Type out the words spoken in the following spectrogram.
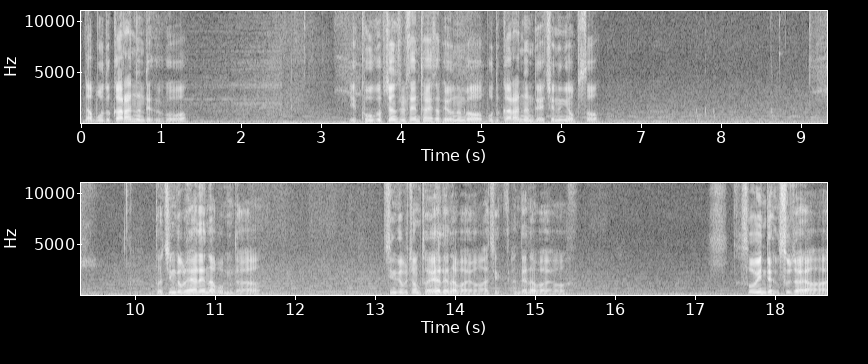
나 모두 깔았는데 그거 이 고급 전술센터에서 배우는 거 모두 깔았는데 재능이 없어? 더 진급을 해야 되나 봅니다. 진급을 좀 더 해야 되나 봐요. 아직 안 되나 봐요. 소인데 흑수저야.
